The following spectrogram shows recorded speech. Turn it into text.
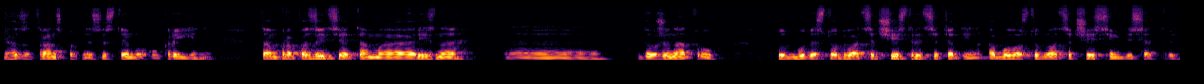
газотранспортної системи України. Там пропозиція, там е, різна е, довжина труб. Тут буде 126,31, а було 126,73.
